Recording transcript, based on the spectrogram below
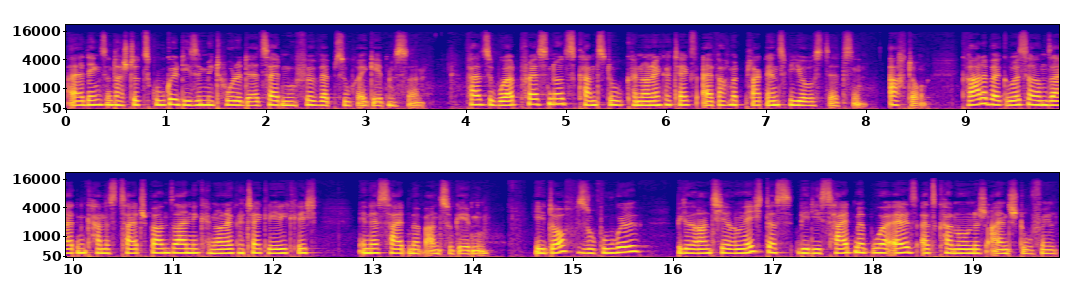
Allerdings unterstützt Google diese Methode derzeit nur für Websuchergebnisse. Falls du WordPress nutzt, kannst du Canonical Tags einfach mit Plugins wie Yoast setzen. Achtung! Gerade bei größeren Seiten kann es zeitsparend sein, den Canonical Tag lediglich in der Sitemap anzugeben. Jedoch, so Google, wir garantieren nicht, dass wir die Sitemap-URLs als kanonisch einstufen.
